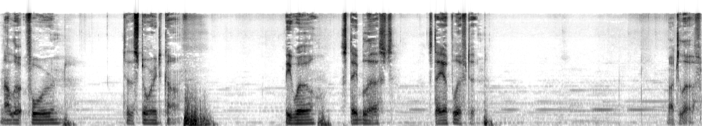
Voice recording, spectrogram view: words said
and I look forward to the story to come. Be well, stay blessed, stay uplifted. Much love.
